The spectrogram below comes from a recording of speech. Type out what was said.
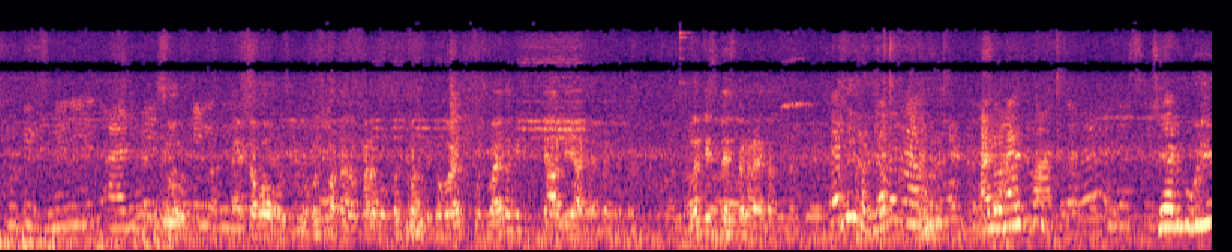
स्कूटी मेरी आईडी पे तो स्कूटी ऐसा हुआ होगी तो कुछ पता कर कुछ है पूछवाया था कि क्या लिया है पैसे पे? मतलब किस बेस पे कराया था? ऐसे ही कर जाता मैं आपको फ़ाइल बनाई थी बात कर रहे हैं। जैसे बुक ली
